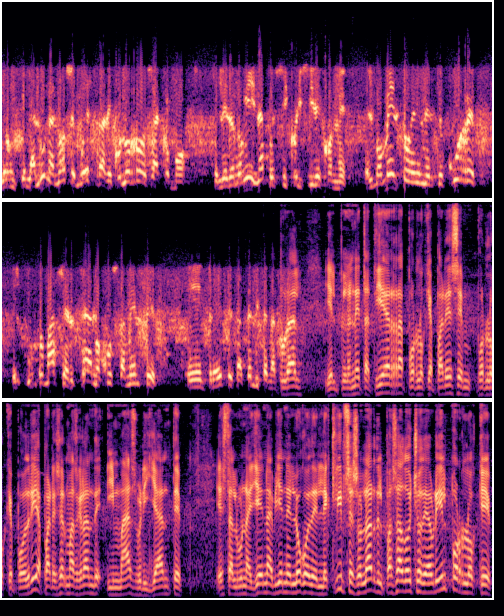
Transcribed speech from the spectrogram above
Y aunque la luna no se muestra de color rosa como se le denomina, pues sí coincide con el, momento en el que ocurre el punto más cercano justamente entre este satélite natural y el planeta Tierra, por lo que aparece, por lo que podría parecer más grande y más brillante esta luna llena. Viene luego del eclipse solar del pasado 8 de abril, por lo que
